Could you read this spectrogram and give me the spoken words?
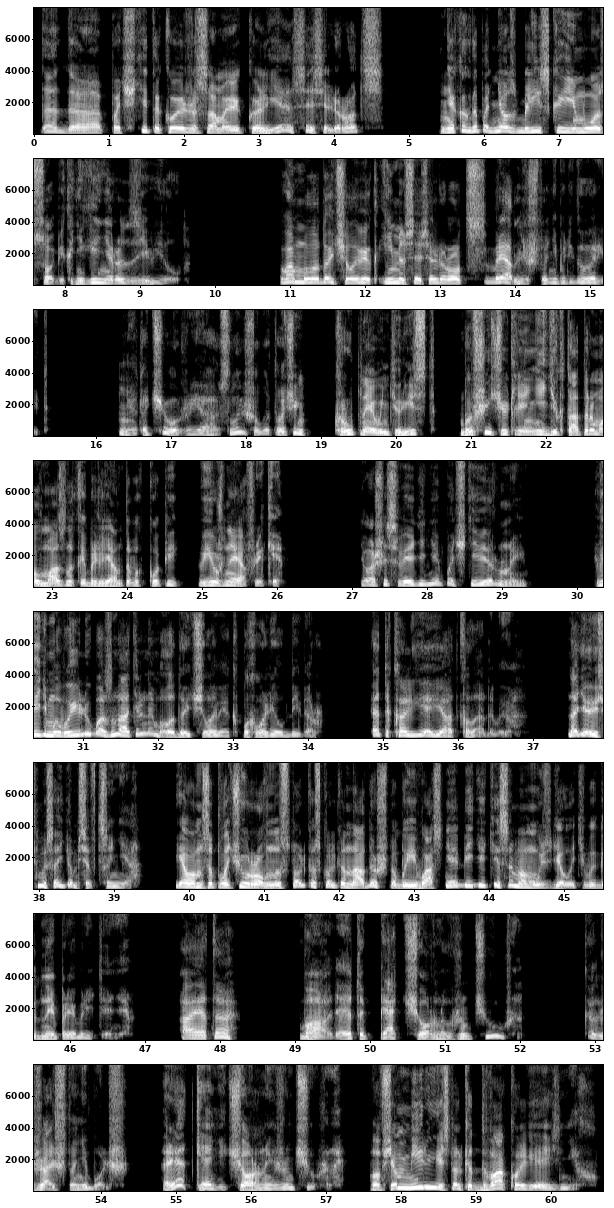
Да-да, почти такое же самое колье Сесиль Ротс некогда поднес близкой ему особе, княгине Радзивилл. Вам, молодой человек, имя Сесиль Ротс вряд ли что-нибудь говорит. Нет, отчего же, я слышал, это очень крупный авантюрист, бывший чуть ли не диктатором алмазных и бриллиантовых копий в Южной Африке. Ваши сведения почти верны. Видимо, вы любознательный молодой человек, похвалил Бибер. Это колье я откладываю. Надеюсь, мы сойдемся в цене. Я вам заплачу ровно столько, сколько надо, чтобы и вас не обидеть, и самому сделать выгодное приобретение. А это... Ба, да это пять черных жемчужин. Как жаль, что не больше. Редкие они, черные жемчужины. Во всем мире есть только два колье из них.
